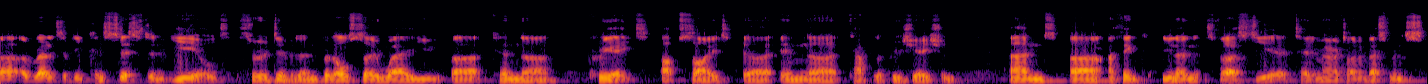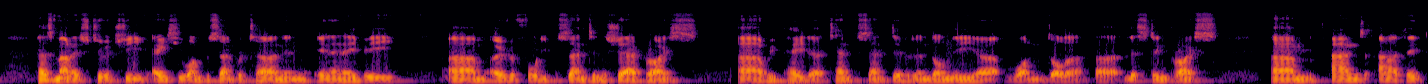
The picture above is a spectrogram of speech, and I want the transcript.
uh, a, relatively consistent yield through a dividend, but also where you uh, can create upside in capital appreciation. And uh, I think, you know, in its first year, Taylor Maritime Investments has managed to achieve 81% return in, in NAV, um, over 40% in the share price. Uh, we paid a 10% dividend on the uh, $1 uh, listing price. Um, and, and I think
